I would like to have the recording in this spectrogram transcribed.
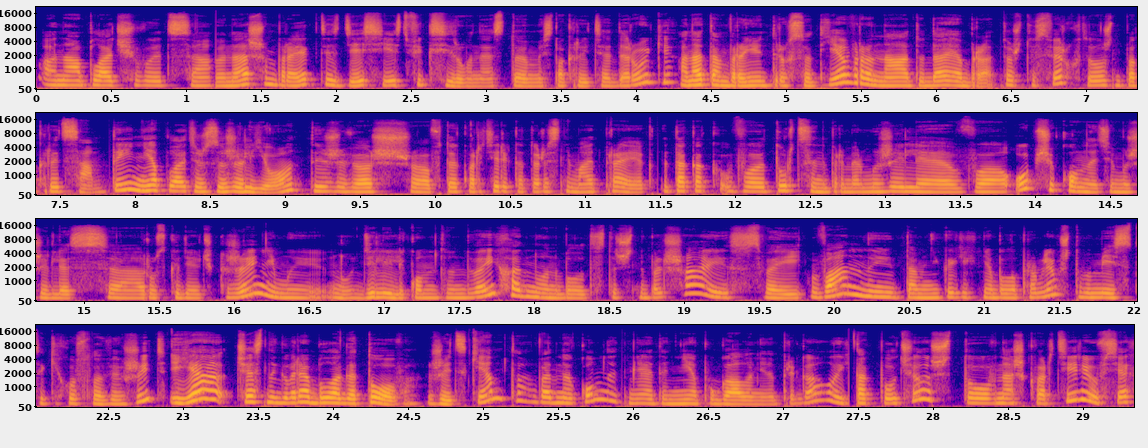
она оплачивается. В нашем проекте здесь есть фиксированная стоимость покрытия дороги. Она там в районе 300 евро на туда и обратно. То, что сверху, ты должен покрыть сам. Ты не платишь за жилье, ты живешь в той квартире, которая снимает проект. Так как в Турции, например, мы жили в общей комнате, мы жили с русской девочкой Женей, мы ну, делили комнату на двоих одну, она была достаточно большая, и со своей ванной, там никаких не было проблем, чтобы месяц в таких условиях жить. И я, честно говоря, была была готова жить с кем-то в одной комнате, меня это не пугало, не напрягало. И так получилось, что в нашей квартире у всех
